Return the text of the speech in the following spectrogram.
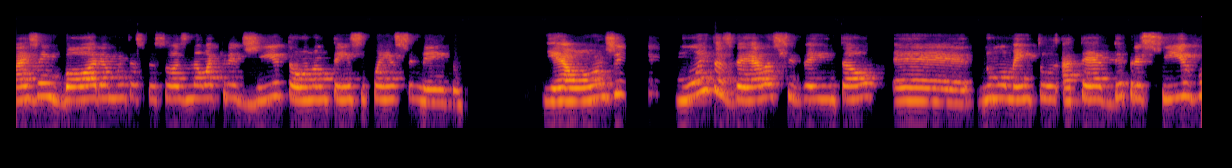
Mas, embora muitas pessoas não acreditam ou não tenham esse conhecimento, e é onde muitas delas se veem, então, é, no momento até depressivo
